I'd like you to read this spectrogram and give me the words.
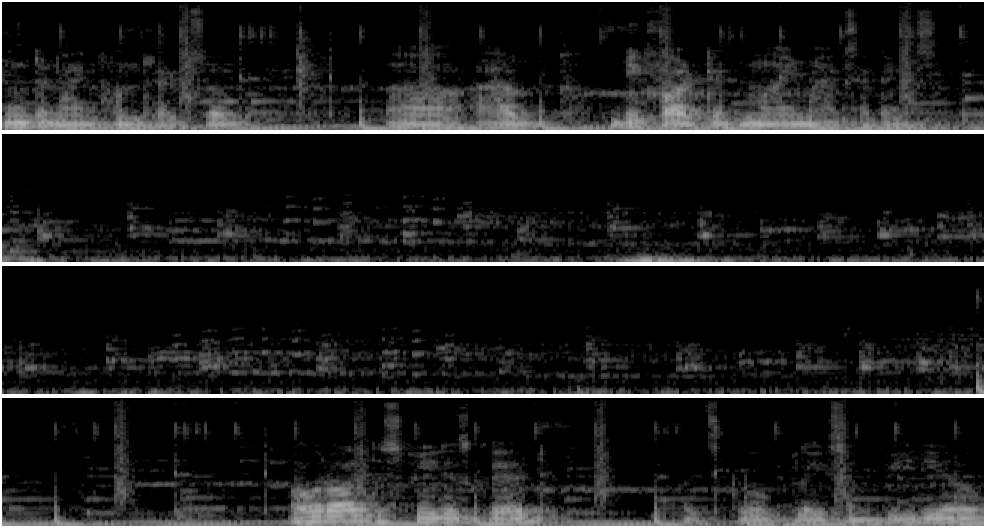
into 900 so uh, I've defaulted my Mac settings overall the speed is good. Let's go play some video.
